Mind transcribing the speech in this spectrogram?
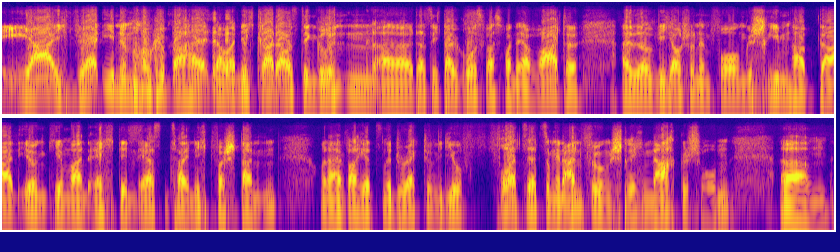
ja, ich werde ihn im Auge behalten, aber nicht gerade aus den Gründen, äh, dass ich da groß was von erwarte. Also, wie ich auch schon im Forum geschrieben habe, da hat irgendjemand echt den ersten Teil nicht verstanden und einfach jetzt eine Direct-to-Video-Fortsetzung in Anführungsstrichen nachgeschoben. Ähm, äh,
